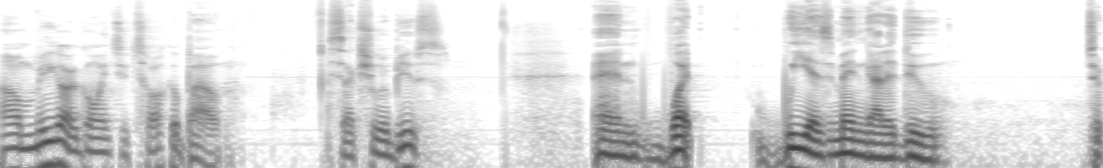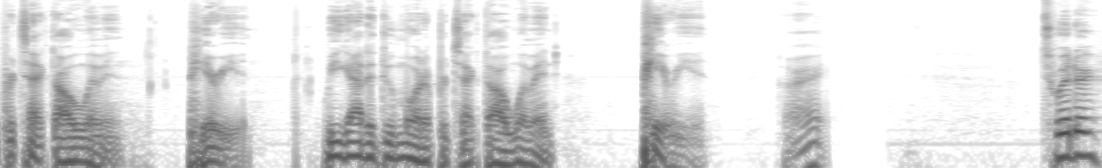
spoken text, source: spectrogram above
Um, we are going to talk about sexual abuse and what we as men gotta do to protect our women. Period. We gotta do more to protect our women. Period. All right. Twitter,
